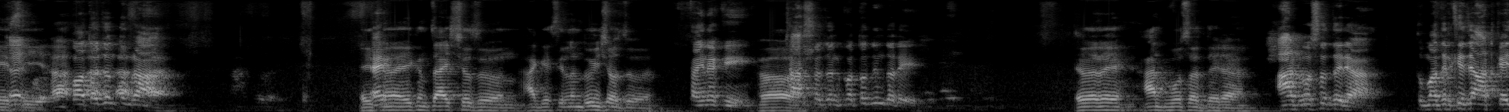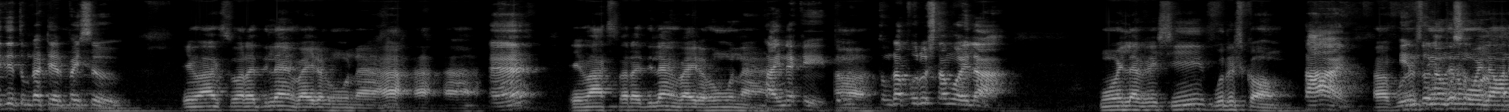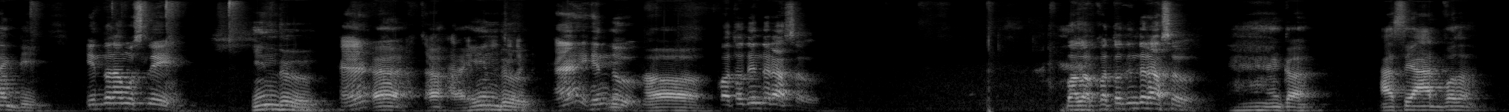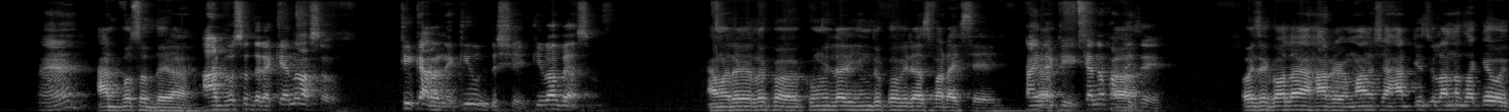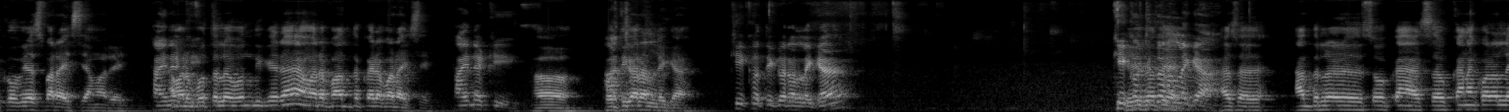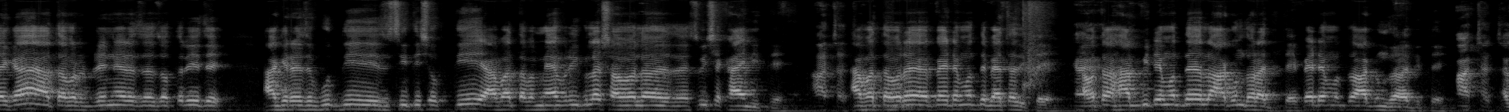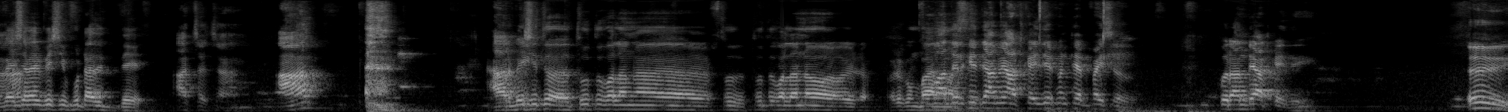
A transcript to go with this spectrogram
গেছি, হা, কতজন তোমরা? এখন চারশো জন আগে ছিলাম দুইশো জন। তাই নাকি? হ্যাঁ। চারশো জন কতদিন ধরে? এবারে আট বছর ধরে। আট বছর ধরে। তোমাদেরকে যে আটকাই দিয়ে তোমরা টের পাইছো? এই মাস্ক পরাই দিলে আমি বাইরে হব না। হ্যাঁ? এই মাস্ক পরাই দিলে আমি বাইরে হব না। তাই নাকি? হ্যাঁ। তোমরা পুরুষ না মহিলা? মহিলা বেশি পুরুষ কম। তাই? পুরুষ তিনজন মহিলা অনেক দিক হিন্দু না মুসলিম? হিন্দু। হ্যাঁ? হ্যাঁ, হ্যাঁ, হ্যাঁ, হিন্দু। হ্যাঁ হিন্দু। কতদিন ধরে আসো বলো কতদিন ধরে আসো হ্যাঁ, ক- আট বছর হ্যাঁ? আট বছর ধরে। আট বছর ধরে কেন আসো কি কারণে? কি উদ্দেশ্যে? কীভাবে আসো আমার হলো কুমিল্লার হিন্দু কবিরাজ পাঠাইছে। তাই নাকি? কেন পাঠাইছে? ওই যে গলায় হাড় মানুষের হাড্ডি ঝুলানো থাকে ওই কবিরাজ পাঠাইছে আমারে। আমার বোতলে বন্দি করে আমার বাধ্য করে পাঠাইছে। তাই নাকি? হ্যাঁ ক্ষতি আচ্ছা। করার লেগা। কি ক্ষতি করার লেগা? কি ক্ষতি করার লেগা? আচ্ছা আব্দুল্লাহ চৌকা চৌকানা করার লেগা তারপর ব্রেনের যতই যে আগের ওই যে বুদ্ধি স্মৃতিশক্তি আবার তারপর মেমোরি গুলা সব হলো সুইসে খায় নিতে। আচ্ছা আচ্ছা। আবার তারপরে পেটের মধ্যে ব্যথা দিতে। হ্যাঁ। আবার তো হার্টবিটের মধ্যে হলো আগুন ধরা দিতে পেটের মধ্যে আগুন ধরা দিতে। আচ্ছা আচ্ছা। পেশাবের বেশি ফুটা দিতে। আচ্ছা আচ্ছা। আর? আর বেশি তো থুতু বালানো থুতু বালানো ওরকম বান তোমাদেরকে যে আমি আটকাই দিয়ে এখন টের পাইছো? কোরআন দিয়ে আটকাই দিই। এই!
